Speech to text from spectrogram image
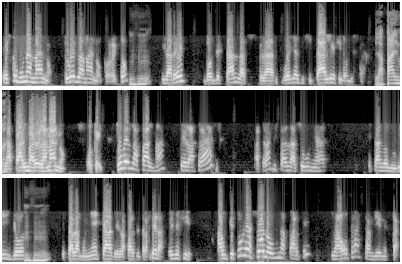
Es como una mano. Tú ves la mano, ¿correcto? Y la ves donde están las, las huellas digitales y donde está. La palma. La palma de la mano. Ok, tú ves la palma, pero atrás, atrás están las uñas, están los nudillos, está la muñeca de la parte trasera. Es decir, aunque tú veas solo una parte, la otra también está.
